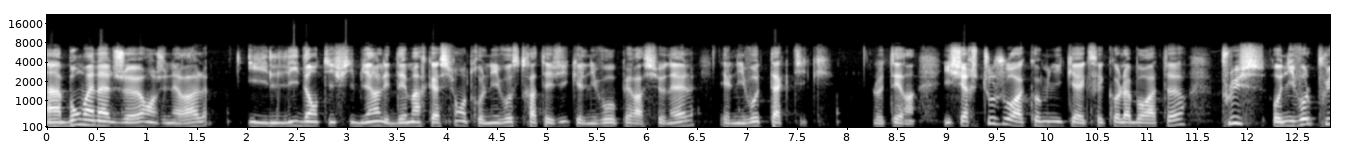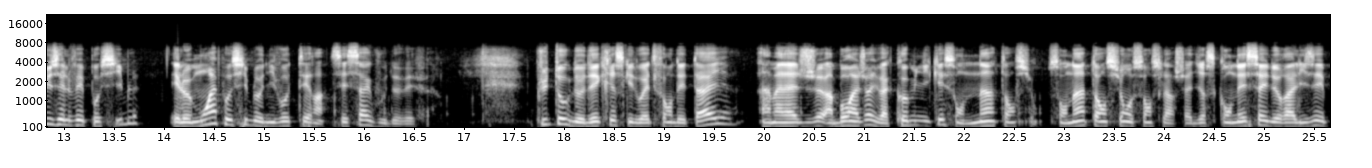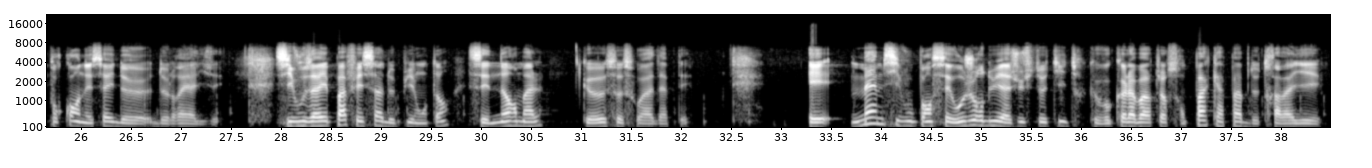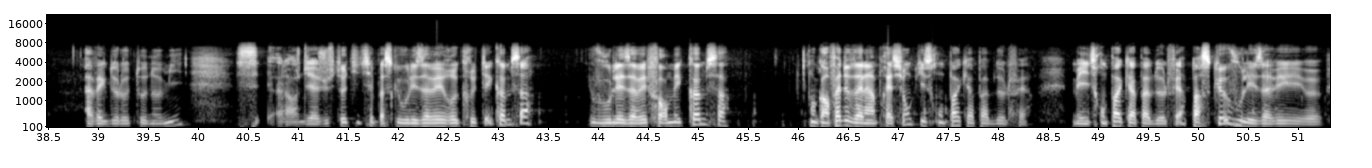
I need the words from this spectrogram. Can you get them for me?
Un bon manager, en général, il identifie bien les démarcations entre le niveau stratégique et le niveau opérationnel et le niveau tactique, le terrain. Il cherche toujours à communiquer avec ses collaborateurs plus au niveau le plus élevé possible et le moins possible au niveau terrain. C'est ça que vous devez faire. Plutôt que de décrire ce qui doit être fait en détail, un, manager, un bon manager, il va communiquer son intention, son intention au sens large, c'est-à-dire ce qu'on essaye de réaliser et pourquoi on essaye de, de le réaliser. Si vous n'avez pas fait ça depuis longtemps, c'est normal que ce soit adapté. Et même si vous pensez aujourd'hui à juste titre que vos collaborateurs ne sont pas capables de travailler avec de l'autonomie, alors je dis à juste titre, c'est parce que vous les avez recrutés comme ça. Vous les avez formés comme ça. Donc en fait, vous avez l'impression qu'ils ne seront pas capables de le faire. Mais ils ne seront pas capables de le faire parce que vous les avez euh,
